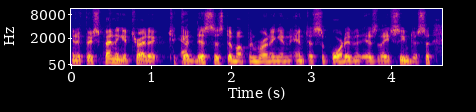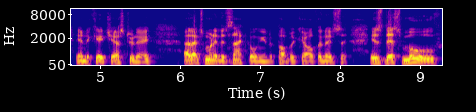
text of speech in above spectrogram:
and if they're spending it try to, to yeah. get this system up and running and, and to support it, as they seem to indicate yesterday, uh, that's money that's not going into public health. And is is this move?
